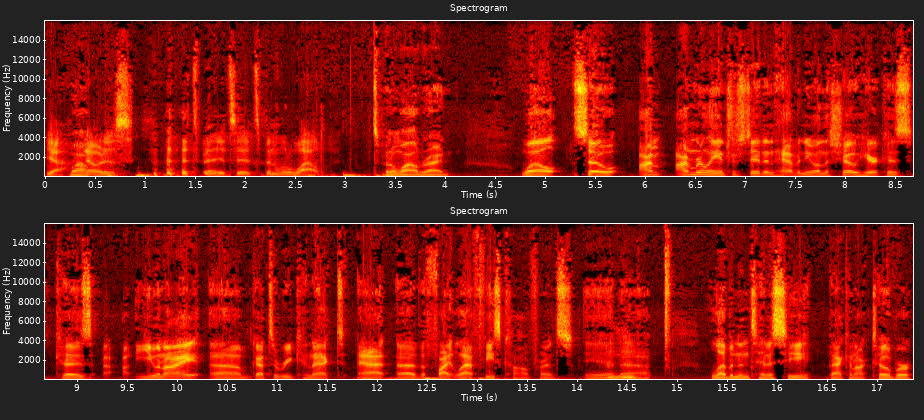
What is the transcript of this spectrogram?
Yeah. Wow. No, it is. it's been it's it's been a little wild. It's been a wild ride. Well, so I'm I'm really interested in having you on the show here because because uh, you and I um, got to reconnect at uh, the Fight Laugh Feast conference in mm-hmm. uh, Lebanon, Tennessee, back in October,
